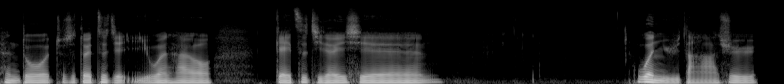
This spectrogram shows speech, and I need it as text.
很多就是对自己的疑问，还有给自己的一些问与答，去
